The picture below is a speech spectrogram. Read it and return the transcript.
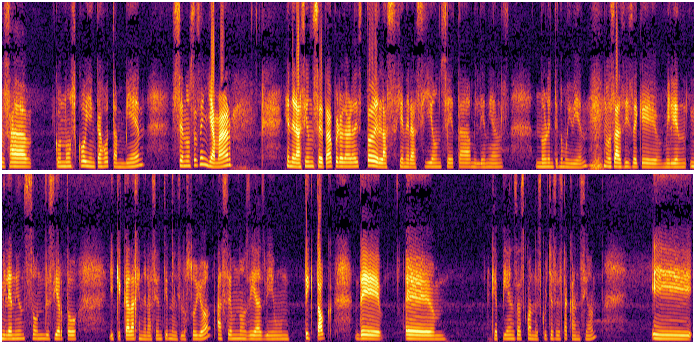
o sea, conozco y encajo también. Se nos hacen llamar generación Z, pero la verdad esto de las generación Z, millennials, no lo entiendo muy bien. o sea, sí sé que millennials son de cierto y que cada generación tiene lo suyo. Hace unos días vi un TikTok de eh, qué piensas cuando escuchas esta canción y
